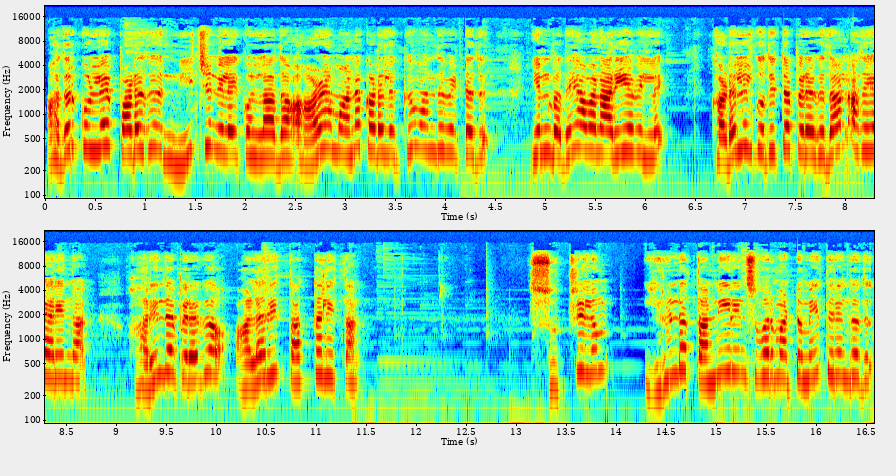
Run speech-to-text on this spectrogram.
அதற்குள்ளே படகு நீச்சு நிலை கொள்ளாத ஆழமான கடலுக்கு வந்துவிட்டது என்பதை அவன் அறியவில்லை. கடலில் குதித்த பிறகுதான் அதை அறிந்தான். அறிந்த பிறகு அலறி தத்தளித்தான். சுற்றிலும் இருண்ட தண்ணீரின் சுவர் மட்டுமே தெரிந்தது.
